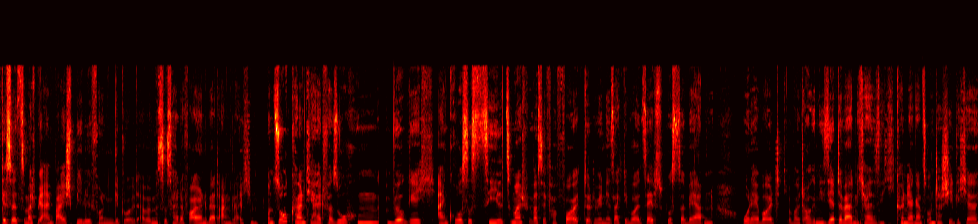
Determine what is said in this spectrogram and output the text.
Das wäre zum Beispiel ein Beispiel von Geduld, aber ihr müsst es halt auf euren Wert angleichen. Und so könnt ihr halt versuchen, wirklich ein großes Ziel zum Beispiel, was ihr verfolgt, oder wenn ihr sagt, ihr wollt selbstbewusster werden oder ihr wollt, ihr wollt organisierter werden, ich weiß nicht, können ja ganz unterschiedliche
